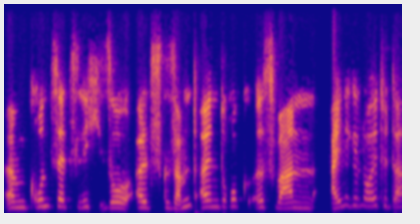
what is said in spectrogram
Ähm, grundsätzlich so als Gesamteindruck, es waren einige Leute da,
